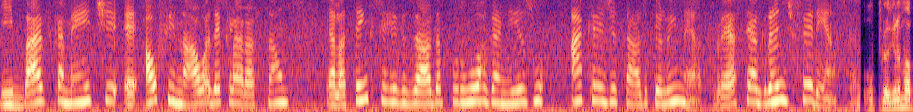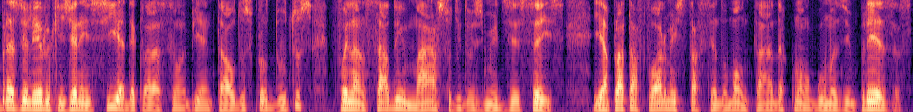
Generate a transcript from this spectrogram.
E basicamente, é, ao final, a declaração ela tem que ser revisada por um organismo acreditado pelo Inmetro. Essa é a grande diferença. O programa brasileiro que gerencia a declaração ambiental dos produtos foi lançado em março de 2016 e a plataforma está sendo montada com algumas empresas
